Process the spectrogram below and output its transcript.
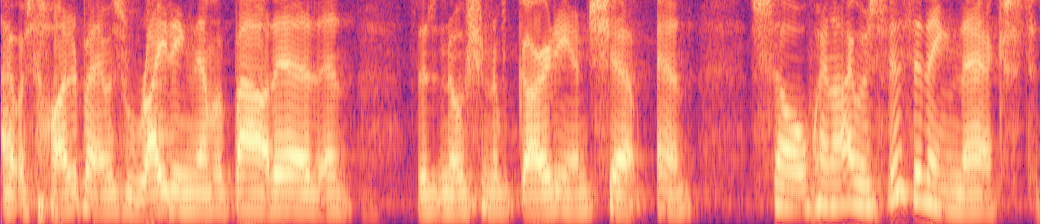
I was haunted by it. I was writing them about it and the notion of guardianship. And so when I was visiting next,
